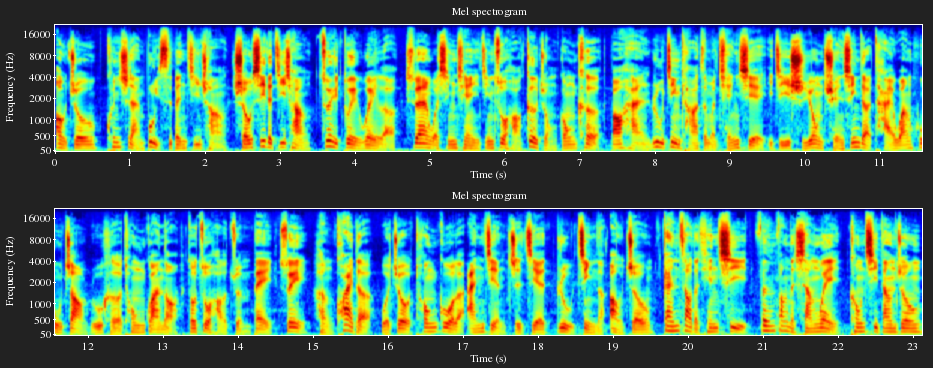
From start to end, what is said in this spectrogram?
澳洲昆士兰布里斯本机场，熟悉的机场最对味了。虽然我行前已经做好各种功课，包含入境卡怎么填写，以及使用全新的台湾护照如何通关哦，都做好了准备，所以很快的我就通过了安检，直接入境了澳洲。干燥的天气，芬芳的香味，空气当中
